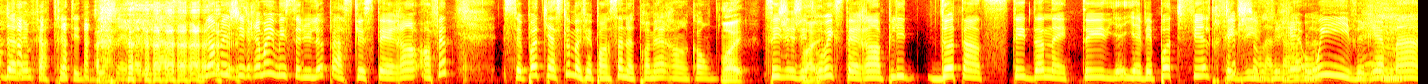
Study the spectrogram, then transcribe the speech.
adoré me faire traiter de bitch dans les podcasts. non, mais j'ai vraiment aimé celui-là parce que c'était... En fait, ce podcast-là m'a fait penser à notre première rencontre. Ouais. Tu sais, j'ai Ouais. trouvé que c'était rempli d'authenticité, d'honnêteté. Il n'y avait pas de filtre. Fait que j'ai sur la vrai... table. Oui, vraiment.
